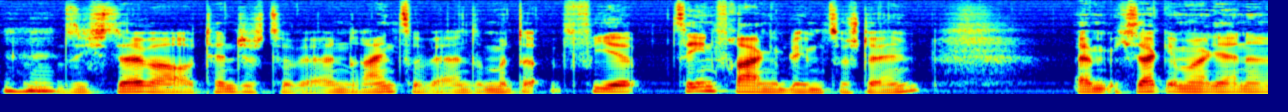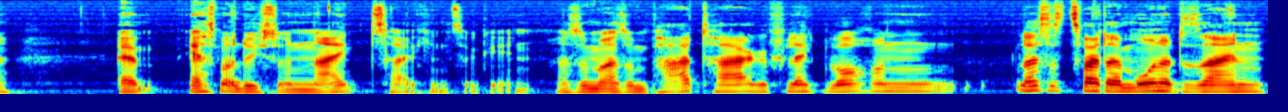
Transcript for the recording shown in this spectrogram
mhm. sich selber authentisch zu werden, rein zu werden, so mit vier, zehn Fragen im Leben zu stellen. Ähm, ich sage immer gerne, ähm, erstmal durch so ein Neidzeichen zu gehen. Also mal so ein paar Tage, vielleicht Wochen, lass es zwei, drei Monate sein,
